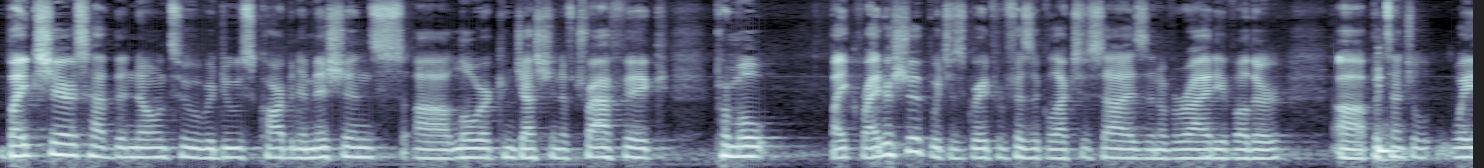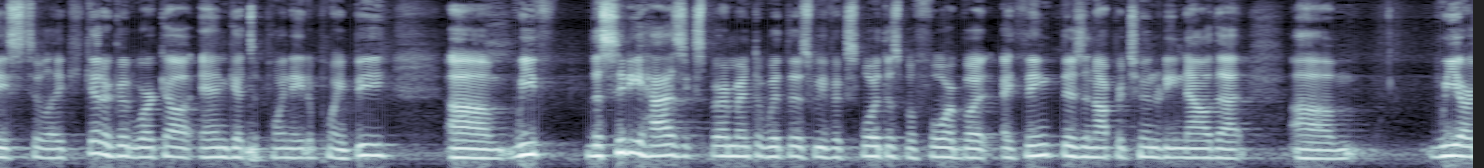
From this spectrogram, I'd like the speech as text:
bike shares have been known to reduce carbon emissions, uh, lower congestion of traffic, promote bike ridership, which is great for physical exercise and a variety of other uh, potential ways to like get a good workout and get to point A to point B. Um, we've the city has experimented with this. We've explored this before, but I think there's an opportunity now that um, we are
